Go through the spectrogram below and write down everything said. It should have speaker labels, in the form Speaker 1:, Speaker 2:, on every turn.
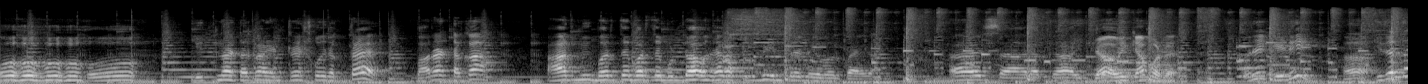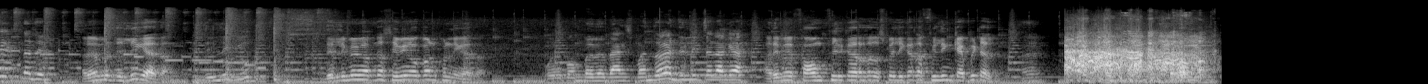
Speaker 1: ओहो हो हो हो। कितना टका इंटरेस्ट कोई रखता है? बारह टका? आदमी भरते भरते बुढ़ा हो जाएगा फिर भी इंटरेस्ट नहीं भर पाएगा। अरे सारा क्या
Speaker 2: क्या अभी क्या पढ़ रहा है?
Speaker 1: अरे केडी
Speaker 2: हाँ।
Speaker 1: किधर था इतना दिन?
Speaker 2: अरे मैं दिल्ली गया था।
Speaker 1: दिल्ली क्यों?
Speaker 2: दिल्ली में मैं अपना सेविंग अकाउंट खोलने गया था।
Speaker 1: पूरे बम्बई में बैंक बंद हो गया दिल्ली चला गया।
Speaker 2: अरे मैं फॉर्म फिल कर रहा था उस पर लिखा था फिलिंग कैपिटल
Speaker 1: हाँ।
